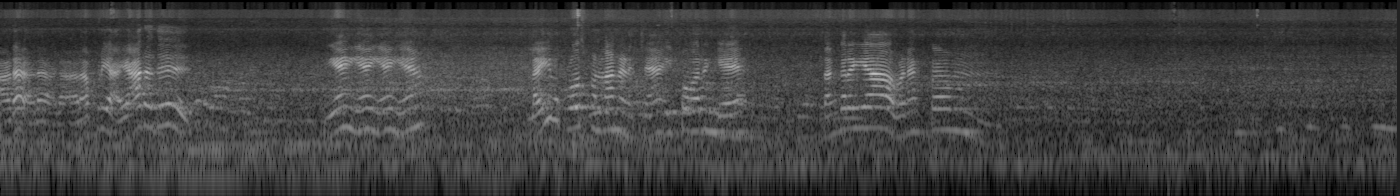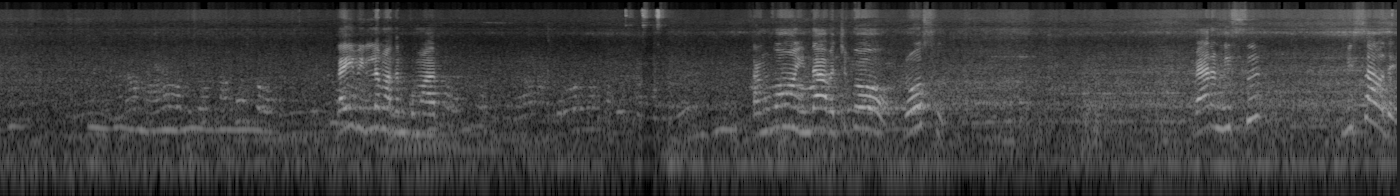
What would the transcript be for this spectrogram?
அட அட அட அட அப்படியா? யார் அது? ஏன் ஏன் ஏன் ஏன்? லைவ் க்ளோஸ் பண்ணலாம்னு நினைச்சேன். இப்போ வரீங்க. சங்கரையா வணக்கம். லைவ் இல்ல மதன்குமார். தங்கம் இந்தா வச்சுக்கோ. ரோஸ் வேற மிஸ் மிஸ் ஆகுதே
